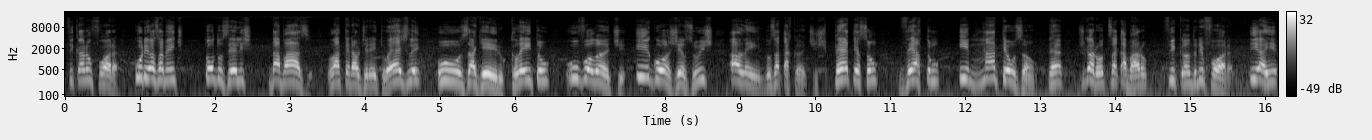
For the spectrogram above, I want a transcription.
ficaram fora. Curiosamente, todos eles da base. Lateral direito Wesley, o zagueiro Cleiton, o volante Igor Jesus, além dos atacantes Peterson, Verton e Mateusão. Né? Os garotos acabaram ficando de fora. E aí,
